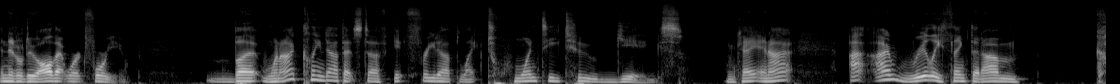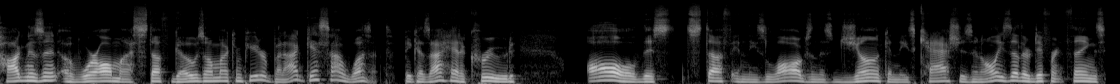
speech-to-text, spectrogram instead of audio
And it'll do all that work for you. But when I cleaned out that stuff, it freed up like 22 gigs. Okay. And I, I, I really think that I'm cognizant of where all my stuff goes on my computer, but I guess I wasn't because I had accrued all this stuff in these logs and this junk and these caches and all these other different things.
